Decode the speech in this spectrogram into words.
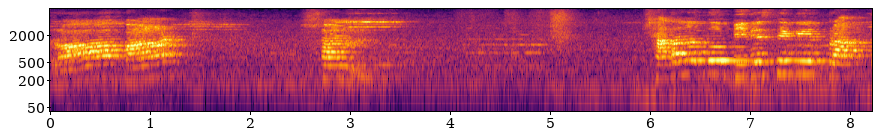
রবার্টসন। সাধারণত বিদেশ থেকে প্রাপ্ত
